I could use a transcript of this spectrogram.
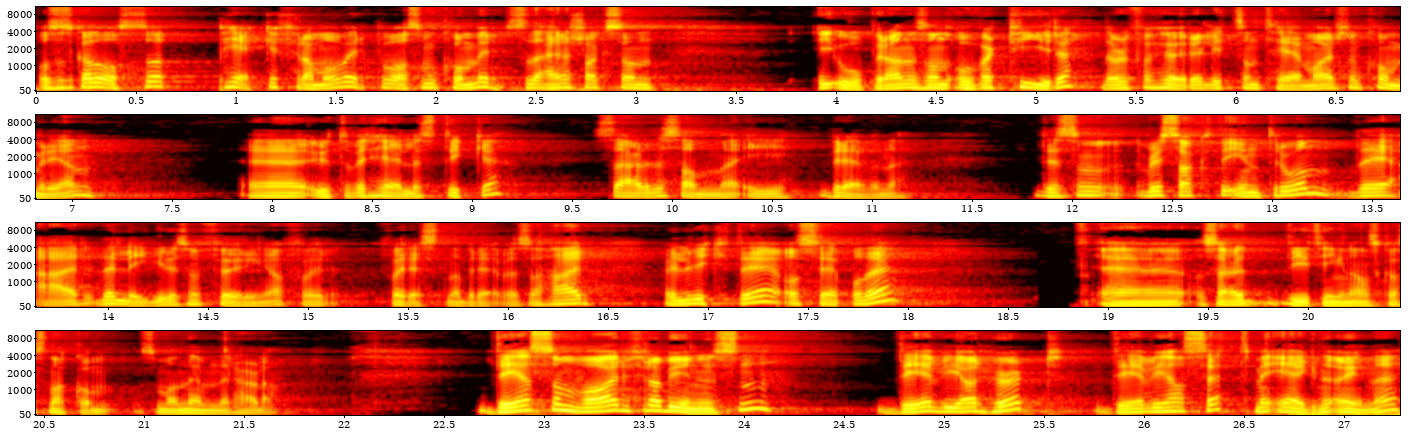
Og så skal det også peke framover på hva som kommer. Så det er en slags sånn i operaen en sånn overtyre, der du får høre litt sånn temaer som kommer igjen eh, utover hele stykket, så er det det samme i brevene. Det som blir sagt i introen, det, er, det legger liksom føringa for, for, resten av brevet. Så her er veldig viktig å se på det. Eh, og så er det de tingene han skal snakke om, som han nevner her. da. Det som var fra begynnelsen, det vi har hørt, det vi har sett med egne øyne,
